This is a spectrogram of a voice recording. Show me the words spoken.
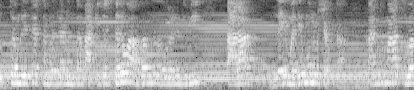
उत्तमरित्या समजल्यानंतर बाकीचे सर्व अभंग गवळणी तुम्ही तालात लयमध्ये म्हणू शकता. कारण तुम्हाला स्वर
